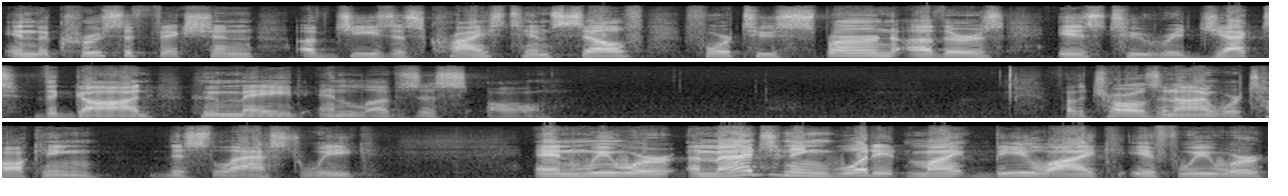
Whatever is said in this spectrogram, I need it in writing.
in the crucifixion of Jesus Christ himself, for to spurn others is to reject the God who made and loves us all. Father Charles and I were talking this last week, and we were imagining what it might be like if we were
